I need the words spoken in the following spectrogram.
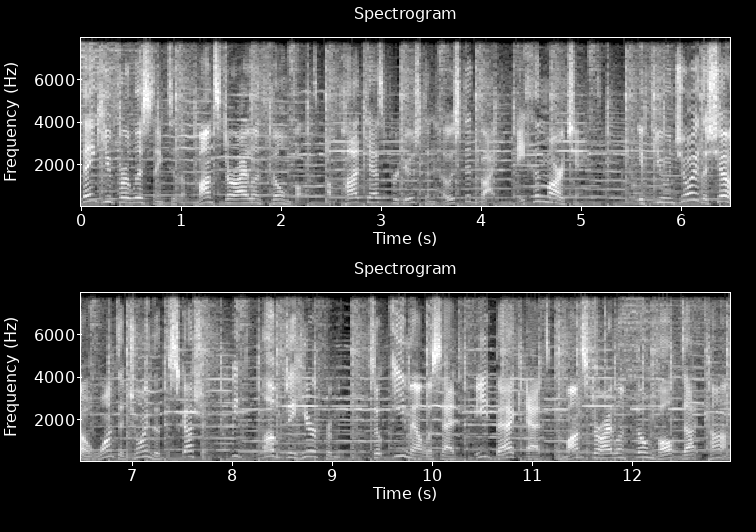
Thank you for listening to the Monster Island Film Vault, a podcast produced and hosted by Nathan Marchand. If you enjoy the show and want to join the discussion, we'd love to hear from you. So email us at feedback at monsterislandfilmvault.com.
